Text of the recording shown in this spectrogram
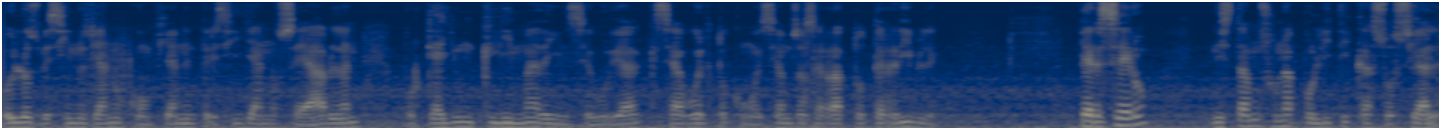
Hoy los vecinos ya no confían entre sí, ya no se hablan, porque hay un clima de inseguridad que se ha vuelto, como decíamos hace rato, terrible. Tercero, necesitamos una política social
